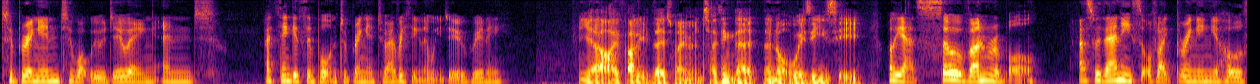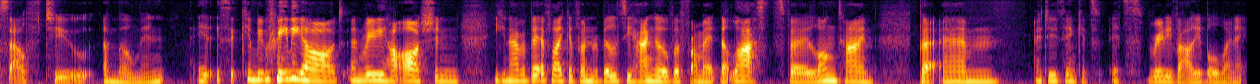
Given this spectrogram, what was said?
to bring into what we were doing and I think it's important to bring into everything that we do, really. Yeah, I value those moments. I think that they're, they're not always easy. Oh yeah, so vulnerable. as with any sort of like bringing your whole self to a moment, it, it can be really hard and really harsh, and you can have a bit of like a vulnerability hangover from it that lasts for a long time. But um, I do think it's it's really valuable when it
